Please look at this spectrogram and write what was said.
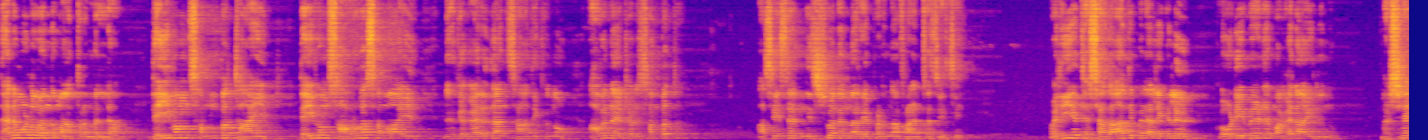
ധനമുള്ളവെന്ന് മാത്രമല്ല ദൈവം സമ്പത്തായി ദൈവം സർവസമായി നിങ്ങൾക്ക് കരുതാൻ സാധിക്കുന്നു. അവന് ഏറ്റവും സമ്പത്ത്. അസീസൻ നിസ്വൻ എന്നറിയപ്പെടുന്ന ഫ്രാൻസ് അസീസി വലിയ ശതാധിപൻ അല്ലെങ്കിൽ കോടിയബയുടെ മകനായിരുന്നു. പക്ഷേ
